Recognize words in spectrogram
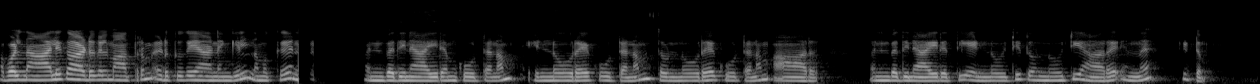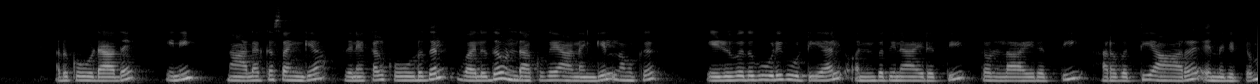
അപ്പോൾ നാല് കാർഡുകൾ മാത്രം എടുക്കുകയാണെങ്കിൽ നമുക്ക് ഒൻപതിനായിരം കൂട്ടണം എണ്ണൂറ് കൂട്ടണം തൊണ്ണൂറ് കൂട്ടണം ആറ്. ഒൻപതിനായിരത്തി എണ്ണൂറ്റി തൊണ്ണൂറ്റി ആറ് എന്ന് കിട്ടും. അതുകൂടാതെ ഇനി നാലക്ക സംഖ്യ അതിനേക്കാൾ കൂടുതൽ വലുത് ഉണ്ടാക്കുകയാണെങ്കിൽ നമുക്ക് എഴുപത് കൂടി കൂട്ടിയാൽ ഒൻപതിനായിരത്തി തൊള്ളായിരത്തി അറുപത്തി ആറ് എന്ന് കിട്ടും.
